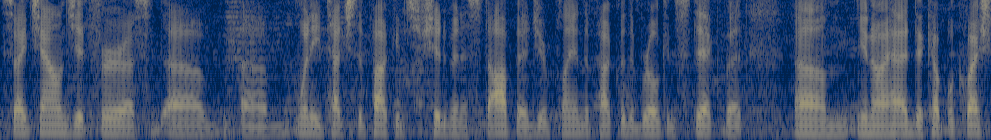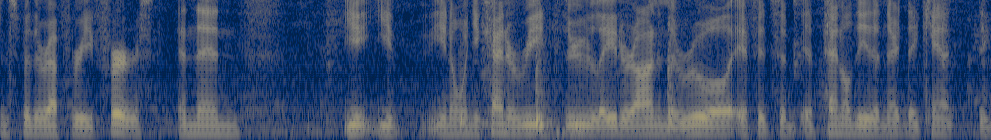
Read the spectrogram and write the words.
So I challenged it for us uh, uh, when he touched the puck. It should have been a stoppage or playing the puck with a broken stick. But um, you know, I had a couple questions for the referee first, and then you you you know, when you kind of read through later on in the rule, if it's a, a penalty, then they can't they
